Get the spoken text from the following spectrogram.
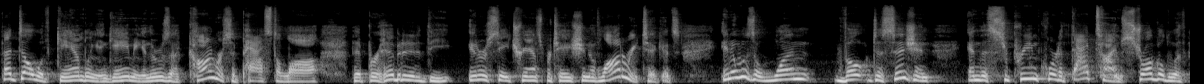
that dealt with gambling and gaming. And there was a Congress had passed a law that prohibited the interstate transportation of lottery tickets. And it was a one vote decision. And the Supreme Court at that time struggled with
